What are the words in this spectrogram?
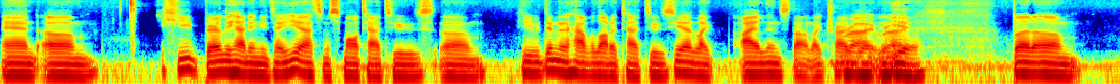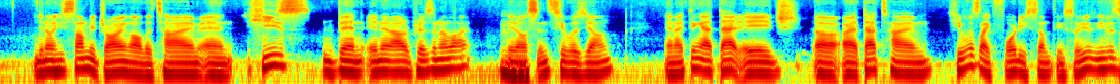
And um, he barely had any. ta- he had some small tattoos. Um, he didn't have a lot of tattoos. He had like island style, like tribal. Right, right. Yeah. But um, you know, he saw me drawing all the time, and he's been in and out of prison a lot. You know, Mhm. since he was young, and I think at that age, uh, at that time, he was like forty something. So he, he was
